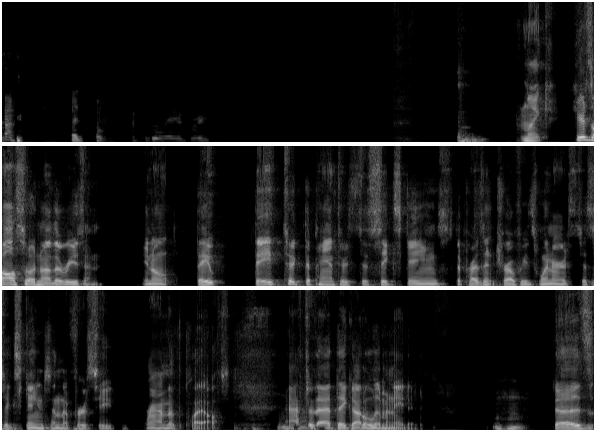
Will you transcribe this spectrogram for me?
yeah. I definitely agree. Like, here's also another reason. You know, they they took the Panthers to six games, the present trophies winners to six games in the first seat round of the playoffs. Mm-hmm. After that, they got eliminated. Mm-hmm. Does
